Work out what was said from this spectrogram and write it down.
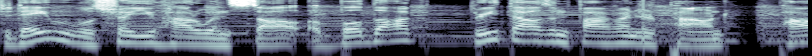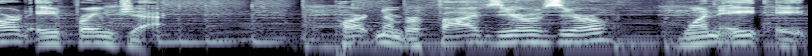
Today we will show you how to install a Bulldog 3,500 pound powered A-frame jack. Part number 500188.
